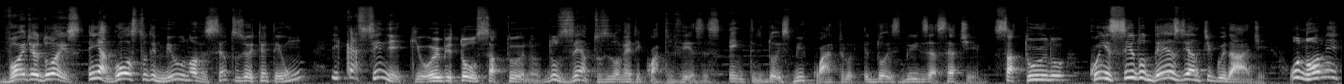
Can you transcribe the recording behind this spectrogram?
Voyager 2, em agosto de 1981 e Cassini, que orbitou Saturno 294 vezes entre 2004 e 2017. Saturno, conhecido desde a antiguidade, o nome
